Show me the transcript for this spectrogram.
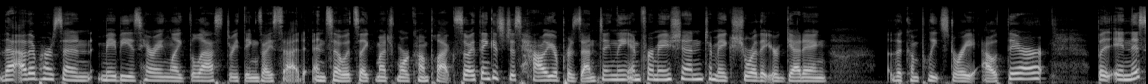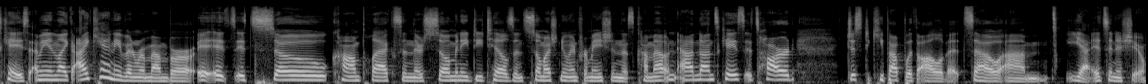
that other person maybe is hearing like the last three things I said. And so it's like much more complex. So I think it's just how you're presenting the information to make sure that you're getting the complete story out there. But in this case, I mean, like I can't even remember. It, it's it's so complex, and there's so many details and so much new information that's come out in Adnan's case. It's hard just to keep up with all of it. So um, yeah, it's an issue.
